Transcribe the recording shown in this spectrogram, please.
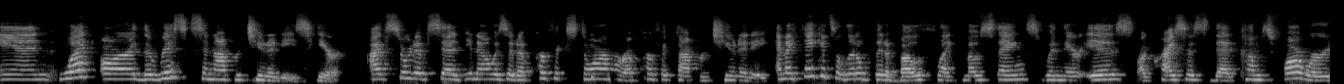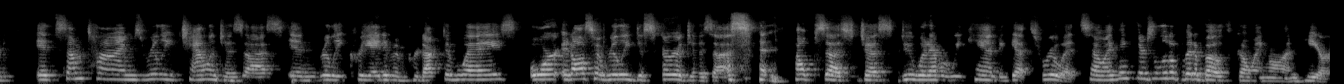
and what are the risks and opportunities here. I've sort of said, you know, is it a perfect storm or a perfect opportunity? And I think it's a little bit of both, like most things. When there is a crisis that comes forward, it sometimes really challenges us in really creative and productive ways, or it also really discourages us and helps us just do whatever we can to get through it. So I think there's a little bit of both going on here.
